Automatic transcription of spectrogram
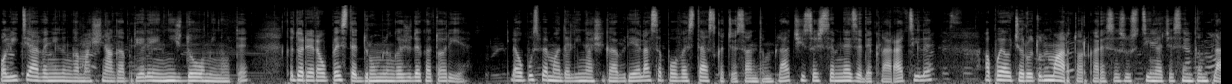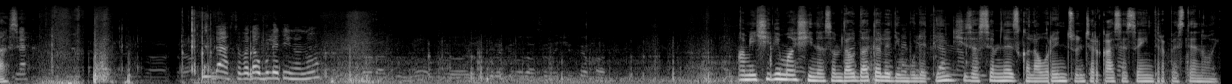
Poliția a venit lângă mașina Gabrielei în nici două minute, că doar erau peste drum lângă judecătorie. Le-au pus pe Mădălina și Gabriela să povestească ce s-a întâmplat și să-și semneze declarațiile, apoi au cerut un martor care să susțină ce se întâmplase. Da, să vă dau buletinul, nu? Am ieșit din mașină să-mi dau datele din buletin și să semnez că Laurențiu încercase să intre peste noi.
